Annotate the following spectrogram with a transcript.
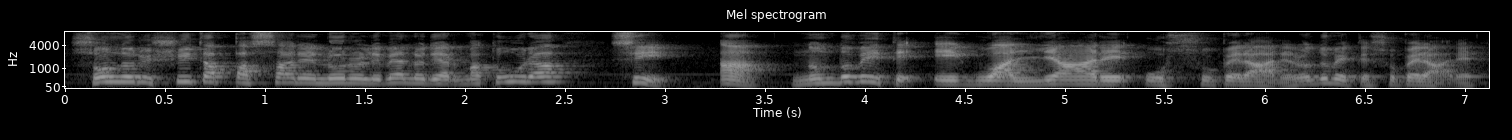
sono riuscito a passare il loro livello di armatura? Sì, ah, non dovete eguagliare o superare, lo dovete superare.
